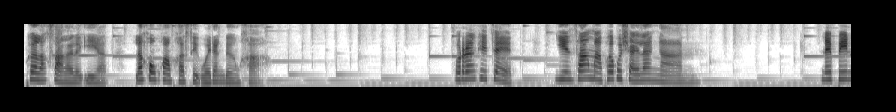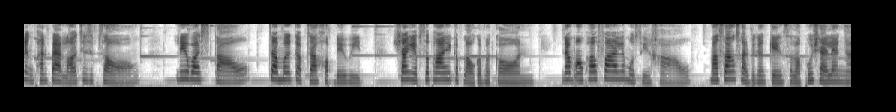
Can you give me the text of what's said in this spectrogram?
เพื่อรักษารายละเอียด และคงความคลาสสิกไว้ดังเดิมค่ะ เรื่องที่ 7 ยีนสร้างมาเพื่อผู้ใช้แรงงาน ในปี 1872 ลีวาสเตลจับมือกับจาคอบเดวิด ช่างเย็บเสื้อผ้าให้กับเหล่ากรรมกรนำเอาผ้าฝ้ายและหมุดสีขาว มาสร้างสรรค์เป็นกางเกงสำหรับผู้ใช้แรงง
